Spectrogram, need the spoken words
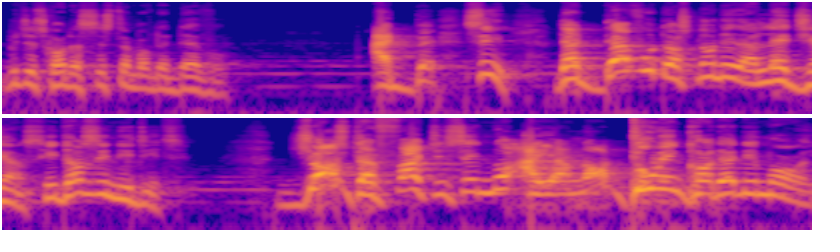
which is called the system of the devil. I be- see the devil does not need allegiance. He doesn't need it. Just the fact you say, No, I am not doing God anymore.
